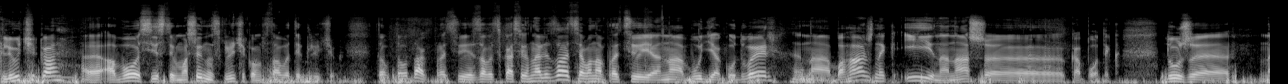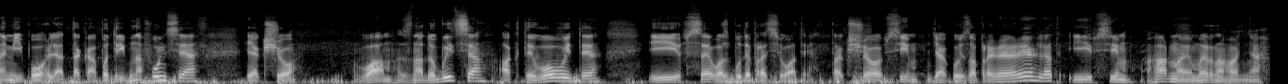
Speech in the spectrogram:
ключика е, або сісти в машину з ключиком, вставити ключик. Тобто, отак працює заводська сигналізація, вона працює на будь-яку двері, на багажник і на наш е, капотик. Дуже, на мій погляд, така потрібна функція. Якщо вам знадобиться, активовуйте і все у вас буде працювати. Так що всім дякую за перегляд і всім гарного і мирного дня.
